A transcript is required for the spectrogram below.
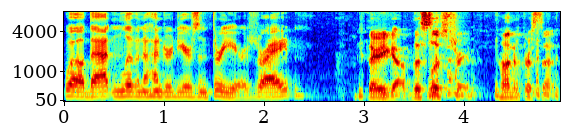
Well, that and living 100 years in three years, right? There you go. The slipstream, 100%.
